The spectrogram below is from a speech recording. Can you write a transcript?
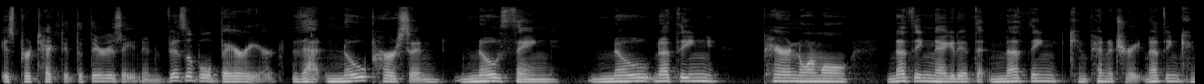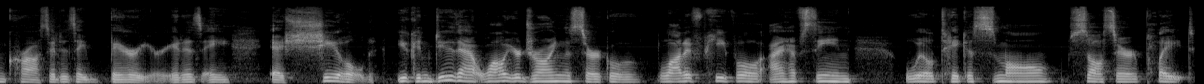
is protected, that there is an invisible barrier that no person, no thing, no, nothing paranormal, nothing negative that nothing can penetrate, nothing can cross. It is a barrier, it is a, a shield. You can do that while you're drawing the circle. A lot of people I have seen will take a small saucer plate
